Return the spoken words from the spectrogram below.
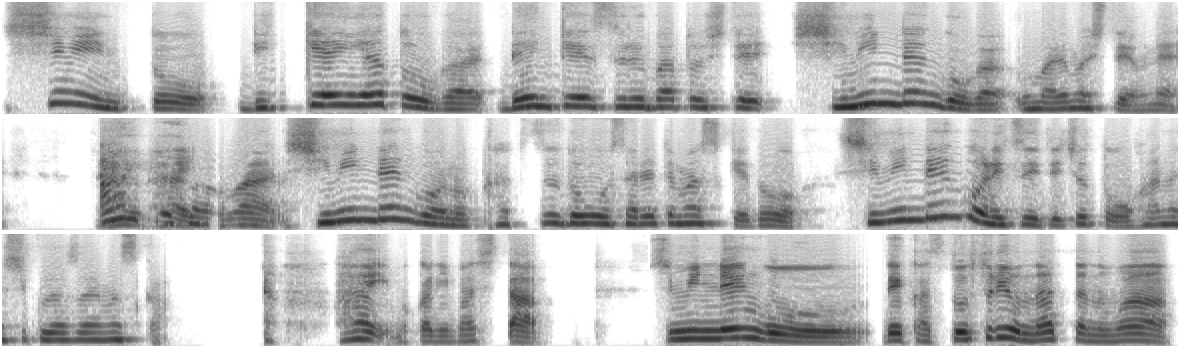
市民と立憲野党が連携する場として市民連合が生まれましたよね。アンコさんは市民連合の活動をされてますけど、市民連合についてちょっとお話しくださいますか？はい、わかりました。市民連合で活動するようになったのは、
